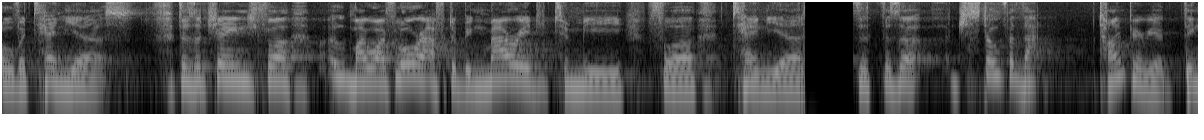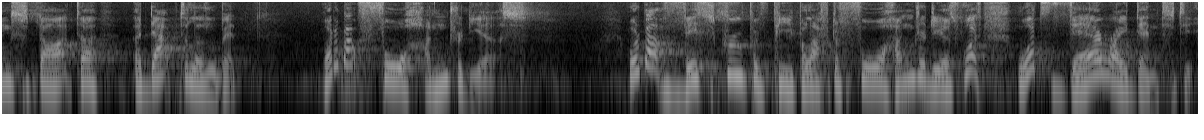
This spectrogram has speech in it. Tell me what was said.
over 10 years. There's a change for uh, my wife Laura after being married to me for 10 years. There's a just over that time period, things start to adapt a little bit. What about 400 years? What about this group of people after 400 years? What, what's their identity?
